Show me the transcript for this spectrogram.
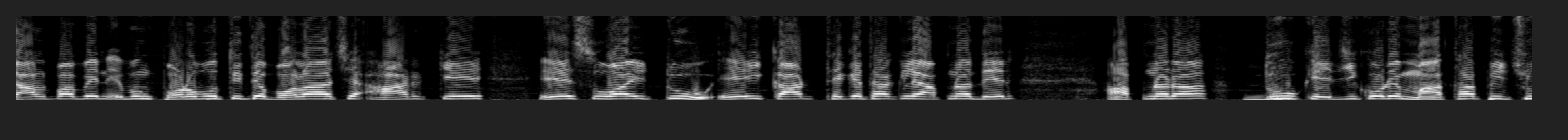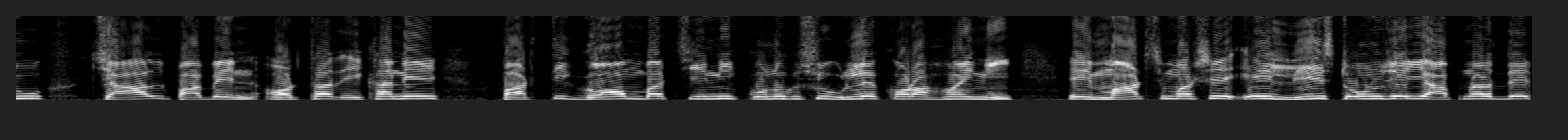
চাল পাবেন এবং পরবর্তীতে বলা আছে R K S Y two এই কার্ড থেকে থাকলে আপনাদের আপনারা দু কেজি করে মাথা পিছু চাল পাবেন। অর্থাৎ এখানে বাড়তি গম বা চিনি কোনো কিছু উল্লেখ করা হয়নি। এই মার্চ মাসে এই লিস্ট অনুযায়ী আপনাদের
